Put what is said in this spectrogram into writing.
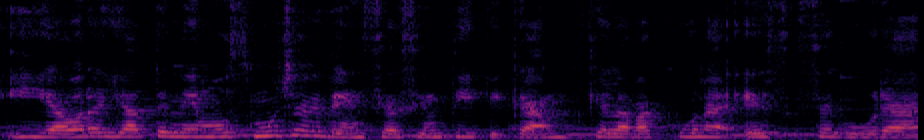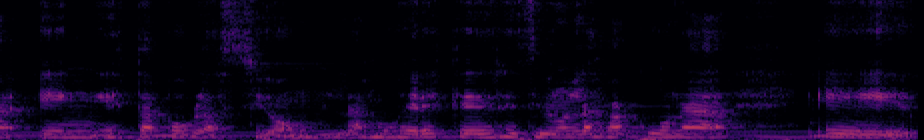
Y ahora ya tenemos mucha evidencia científica que la vacuna es segura en esta población. Las mujeres que recibieron la vacuna eh,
